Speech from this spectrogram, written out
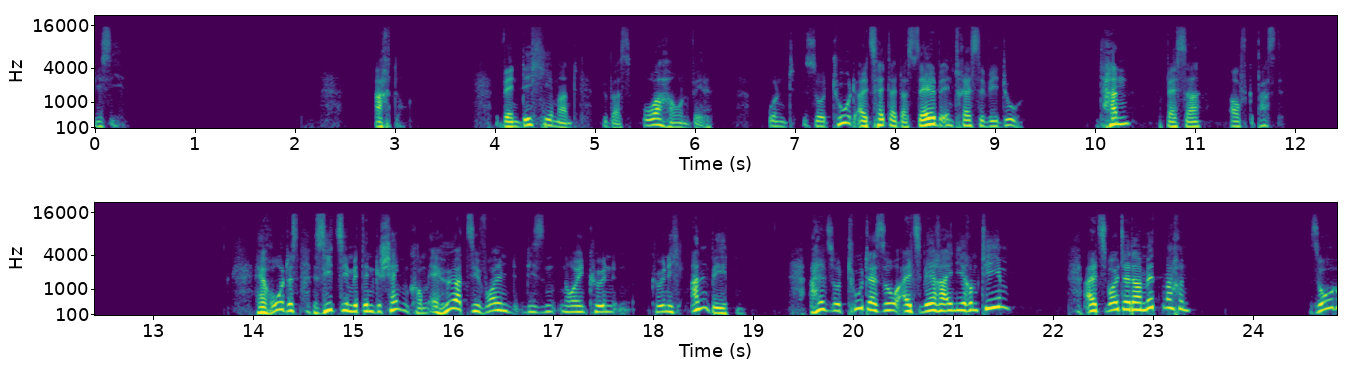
wie sie. Achtung, wenn dich jemand übers Ohr hauen will und so tut, als hätte er dasselbe Interesse wie du, dann besser aufgepasst. Herodes sieht sie mit den Geschenken kommen. Er hört, sie wollen diesen neuen König anbeten. Also tut er so, als wäre er in ihrem Team, als wollte er da mitmachen. So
